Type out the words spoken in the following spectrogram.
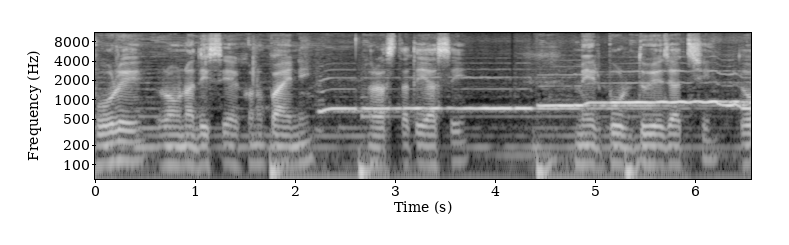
বোরে রওনা দিছি, এখনও পাইনি। রাস্তাতেই আছি, মিরপুর দুয়ে যাচ্ছি। তো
